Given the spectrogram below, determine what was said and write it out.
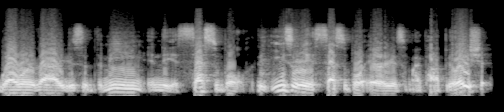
lower values of the mean in the accessible, the easily accessible areas of my population.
